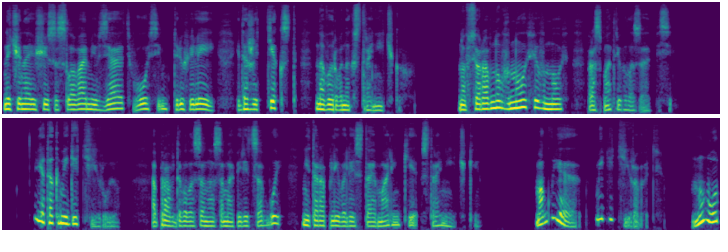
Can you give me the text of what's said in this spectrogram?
начинающий со словами «взять восемь трюфелей» и даже текст на вырванных страничках. Но все равно вновь и вновь просматривала записи. «Я так медитирую», — оправдывалась она сама перед собой, неторопливо листая маленькие странички. Могу я медитировать? Ну вот.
